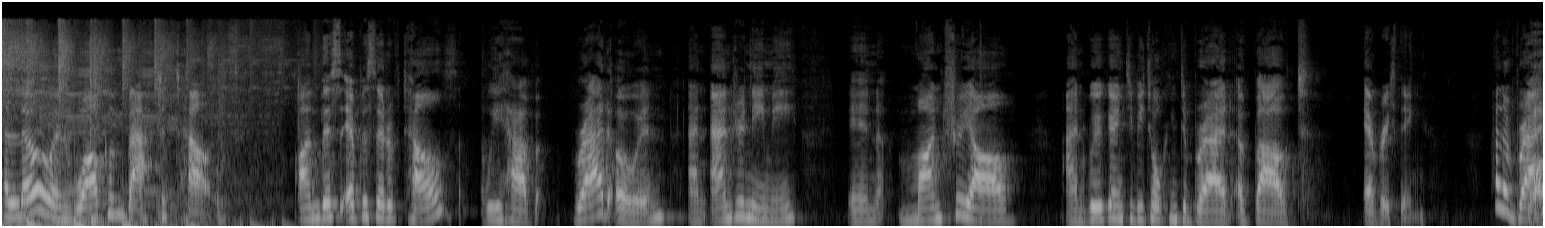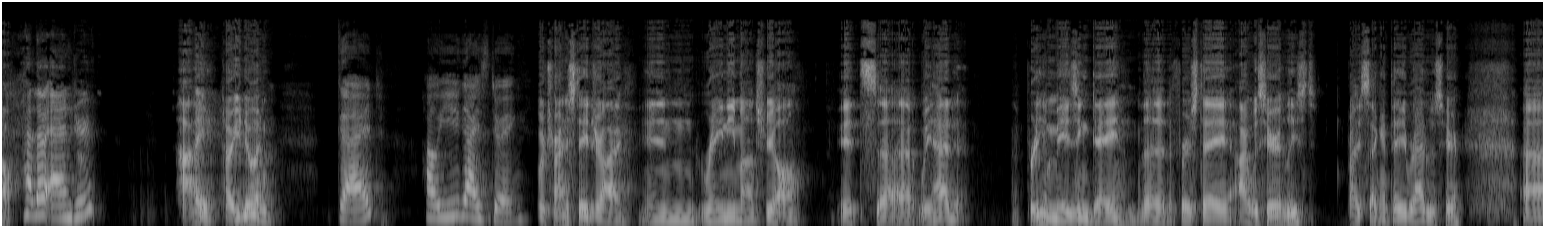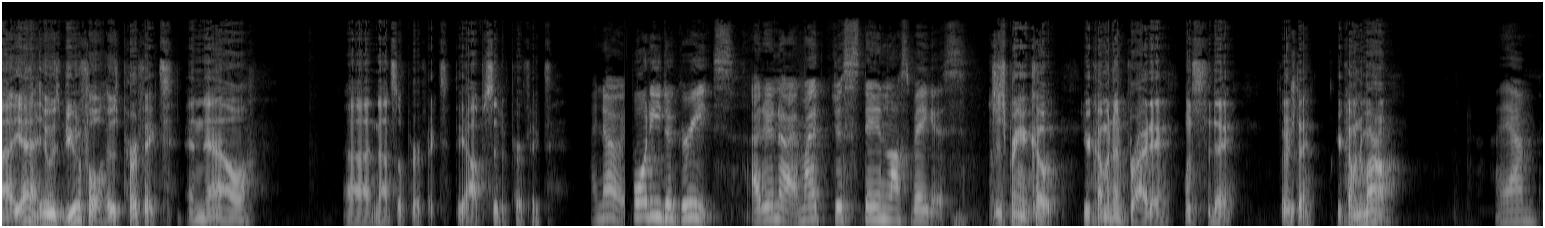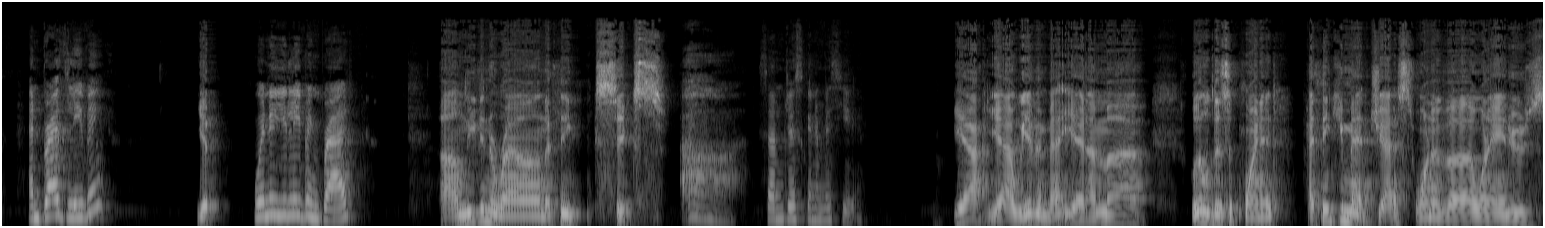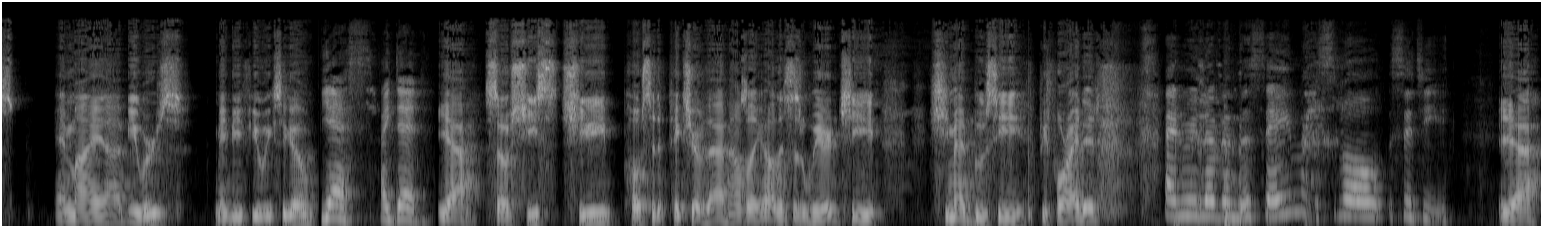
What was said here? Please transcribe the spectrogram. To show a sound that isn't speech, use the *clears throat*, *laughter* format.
Hello and welcome back to Tells. On this episode of Tells, we have Brad Owen and Andrew Neeme in Montreal, and we're going to be talking to Brad about everything. Hello, Brad. Wow. Hello, Andrew. Hi, how are you doing? Good. How are you guys doing? We're trying to stay dry in rainy Montreal. It's uh, we had a pretty amazing day. The the first day I was here, at least, probably second day Brad was here. Uh, yeah, it was beautiful. It was perfect. And now, uh, not so perfect. The opposite of perfect. I know, 40 degrees. I don't know. I might just stay in Las Vegas. Just bring a coat. You're coming on Friday. What's today? Thursday. You're coming tomorrow. I am. And Brad's leaving? Yep. When are you leaving, Brad? I'm leaving around, I think, six. Oh, so I'm just going to miss you. Yeah, yeah, we haven't met yet. I'm uh, a little disappointed. I think you met Jess, one of uh, one of Andrew's and my uh, viewers, maybe a few weeks ago. Yes, I did. Yeah, so she's she posted a picture of that, and I was like, oh, this is weird. She she met Boosie before I did. And we live in the same small city. Yeah,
